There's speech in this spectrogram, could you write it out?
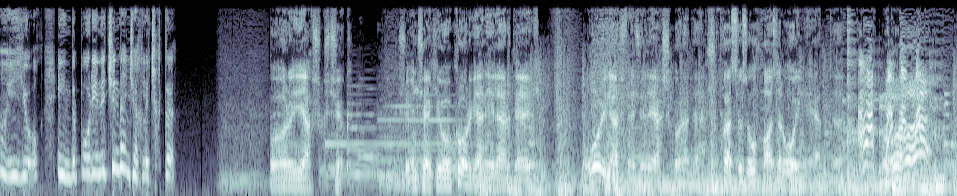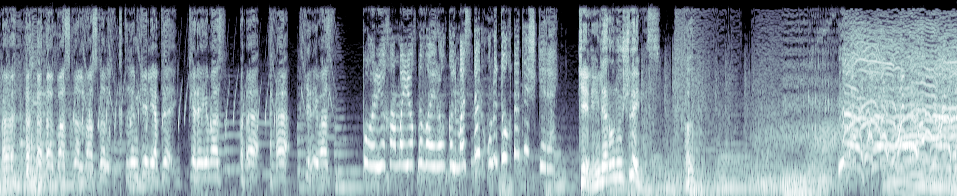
Ay yok, endi Pori'nin içinden cahli çıktı. Pori yaxshi küçük. Shunchaki u ko'rganinglardek o'ynashni juda yaxshi ko'radi. Shubhasiz u hozir o'ynayapti. bas qil, bas qil. Qitig'im kelyapti. Kerak emas. Kerak emas. Pori hamma yoqni vayron qilmasidan uni to'xtatish kerak. Kelinglar uni ushlaymiz.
